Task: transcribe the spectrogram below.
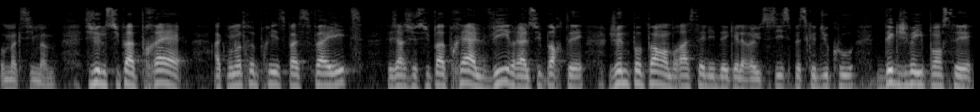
au maximum. Si je ne suis pas prêt à que mon entreprise fasse faillite, c'est-à-dire que je ne suis pas prêt à le vivre et à le supporter, je ne peux pas embrasser l'idée qu'elle réussisse parce que du coup, dès que je vais y penser,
